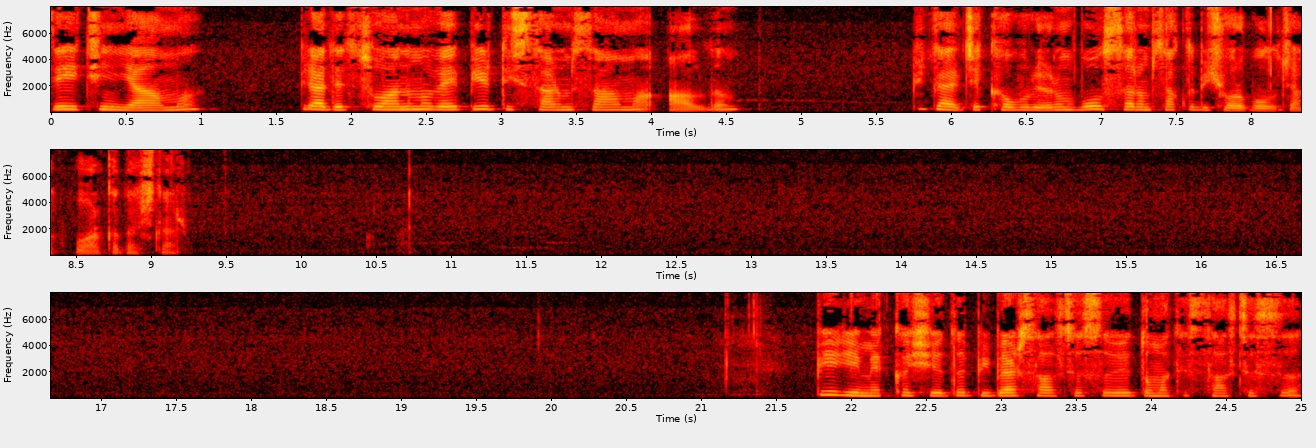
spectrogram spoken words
zeytinyağımı, bir adet soğanımı ve bir diş sarımsağımı aldım. Güzelce kavuruyorum. Bol sarımsaklı bir çorba olacak bu arkadaşlar. Bir yemek kaşığı da biber salçası ve domates salçası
